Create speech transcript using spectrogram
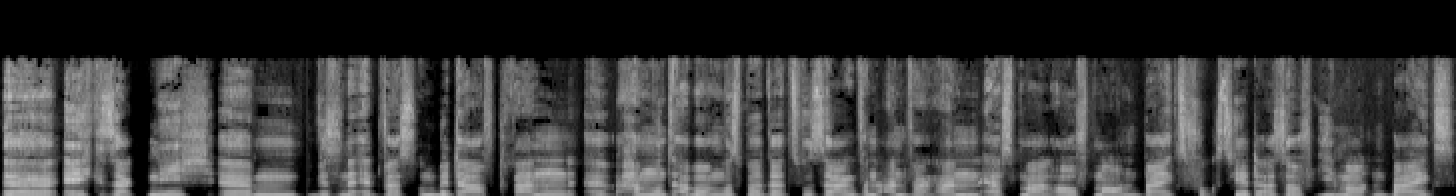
äh, ehrlich gesagt nicht. Ähm, wir sind da etwas unbedarft dran, äh, haben uns aber, muss man dazu sagen, von Anfang an erstmal auf Mountainbikes fokussiert, also auf mhm. E-Mountainbikes.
